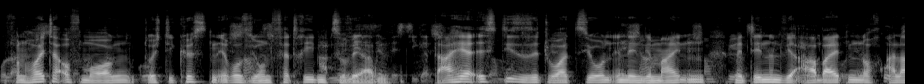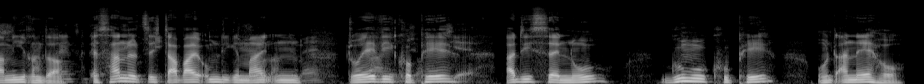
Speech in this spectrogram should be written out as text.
von heute auf morgen durch die Küstenerosion vertrieben zu werden. Daher ist diese Situation in den Gemeinden, mit denen wir arbeiten, noch alarmierender. Es handelt sich dabei um die Gemeinden Doevi Kopé, Adiseno, Gumu Coupé und Aneho.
